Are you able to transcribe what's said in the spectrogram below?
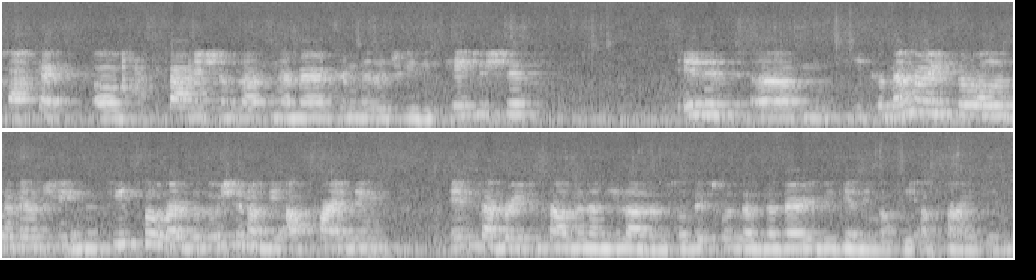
context of Spanish and Latin American military dictatorships. In it, um, he commemorates the role of the military in the peaceful resolution of the uprising in February 2011. So this was at the very beginning of the uprising.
